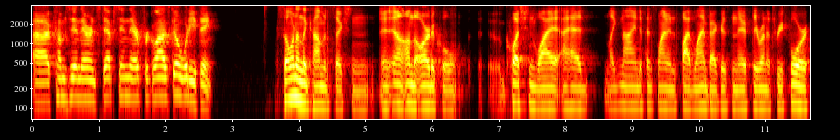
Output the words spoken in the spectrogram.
uh, comes in there and steps in there for Glasgow? What do you think? Someone in the comment section uh, on the article uh, questioned why I had like nine defense linemen and five linebackers in there if they run a 3 4.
